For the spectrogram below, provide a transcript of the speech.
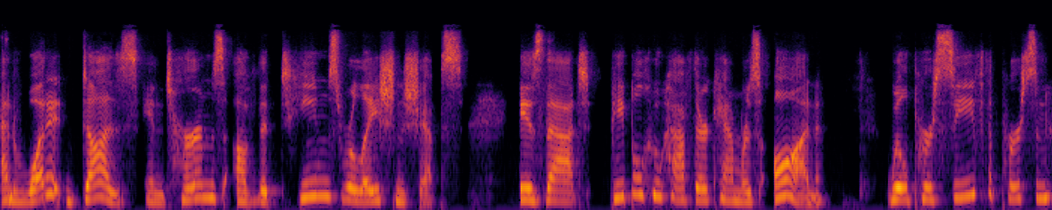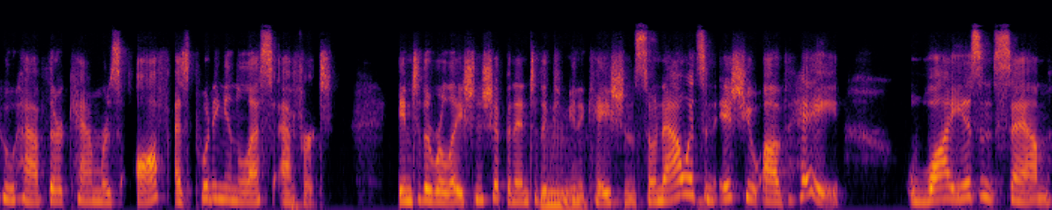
And what it does in terms of the team's relationships is that people who have their cameras on will perceive the person who have their cameras off as putting in less effort into the relationship and into the mm. communication. So now it's an issue of, hey, why isn't Sam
